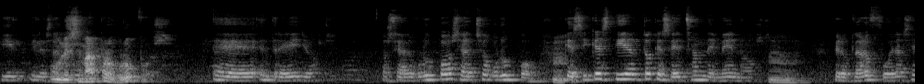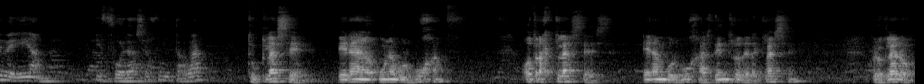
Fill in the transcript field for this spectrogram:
Y, y les ha Unirse más por grupos. eh, entre ellos. O sea, el grupo se ha hecho grupo, Hmm. que sí que es cierto que se echan de menos, Mm. pero claro, fuera se veían y fuera se juntaban. tu clase era una burbuja, otras clases eran burbujas dentro de la clase, pero claro,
